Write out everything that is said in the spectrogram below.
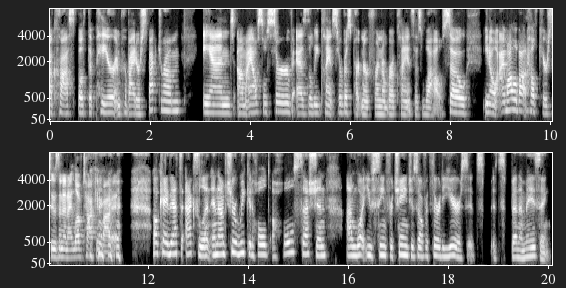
across both the payer and provider spectrum. And um, I also serve as the lead client service partner for a number of clients as well. So, you know, I'm all about healthcare, Susan, and I love talking about it. okay, that's excellent. And I'm sure we could hold a whole session on what you've seen for changes over 30 years. It's it's been amazing.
